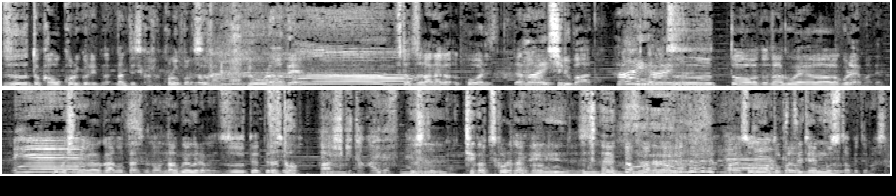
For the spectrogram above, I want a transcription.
ずーっと顔コリコリななんですか？ねコロコロする。ローラー。で。二つ穴がこうあれあの、はい。シルバーの,、はいはい。ずーっとあの名古屋ぐらいまで。えー僕は品川から乗ったんですけど名古屋ぐらいまでずーっとやってらっしゃる。意識高いですね。手が疲れないんかなと思って。はい、その後彼は天むす食べてました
